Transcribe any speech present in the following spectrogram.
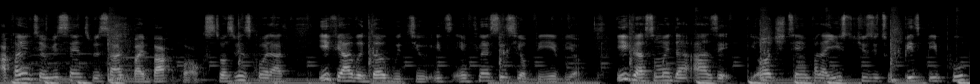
according to recent research by Backbox, it was being discovered that if you have a dog with you, it influences your behavior. If you are someone that has a urge temper that used to use it to beat people,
